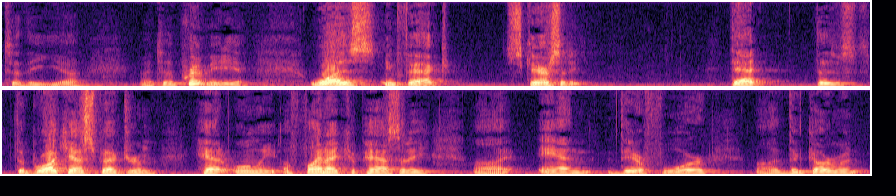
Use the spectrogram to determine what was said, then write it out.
to the, uh, to the print media was, in fact, scarcity. That the, the broadcast spectrum had only a finite capacity, uh, and therefore, uh, the government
